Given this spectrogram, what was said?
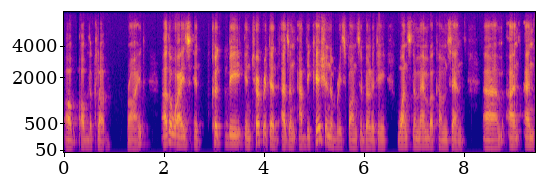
of, of the club, right? Otherwise, it could be interpreted as an abdication of responsibility once the member comes in. Um, and, and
